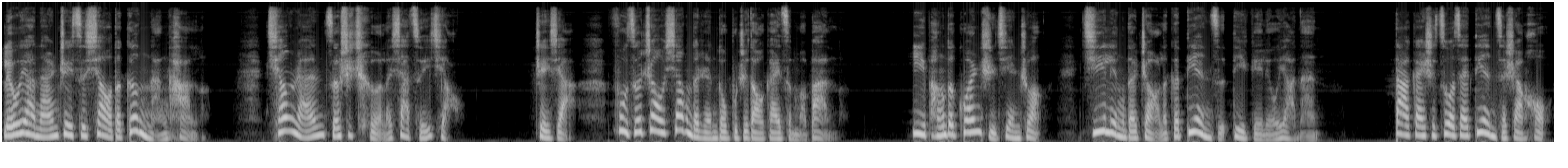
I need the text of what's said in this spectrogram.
刘亚楠这次笑得更难看了，羌然则是扯了下嘴角。这下负责照相的人都不知道该怎么办了。一旁的官职见状，机灵地找了个垫子递给刘亚楠。大概是坐在垫子上后，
